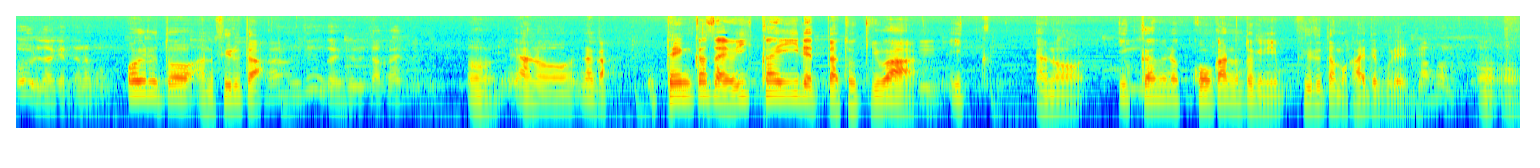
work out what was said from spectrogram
オイルだけだなオイルとあのフィルター。前回フィルター変えてうん。あのなんか添加剤を1回入れた時は、うん、あの1回目の交換の時にフィルターも変えてくれて。うんうん。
